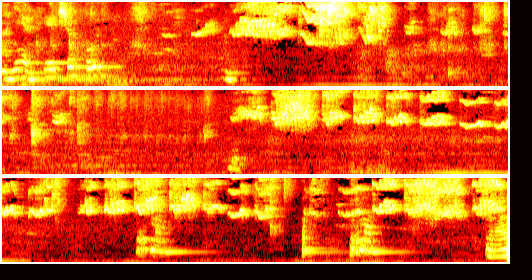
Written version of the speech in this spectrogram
Ah, here. Here's your food. Mo. Oops. Mo. Yan.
